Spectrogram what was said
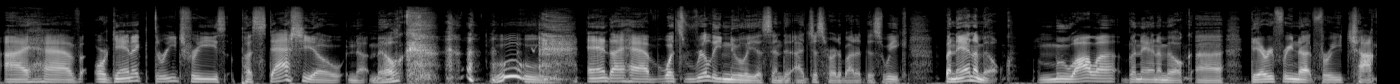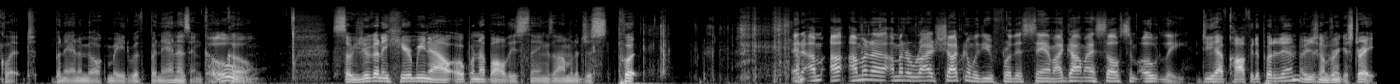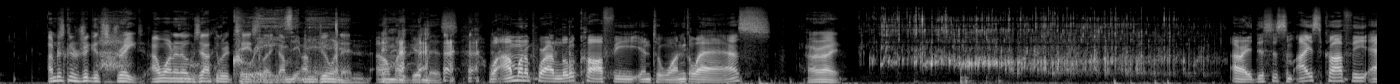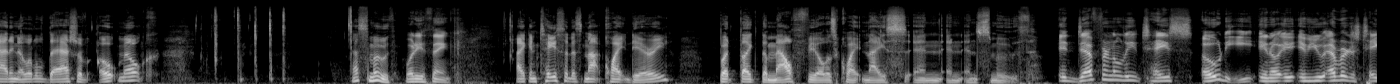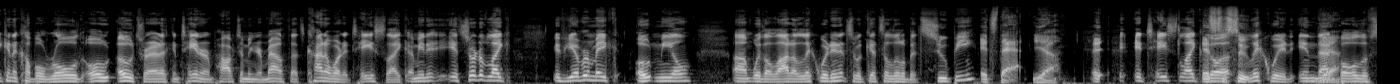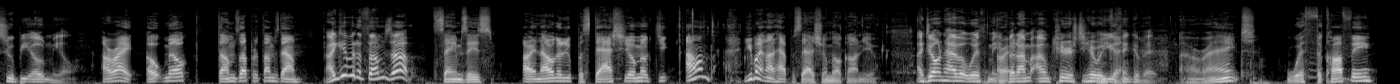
I have organic Three Trees pistachio nut milk. Ooh. and I have what's really newly ascended. I just heard about it this week banana milk. Mooala banana milk, uh, dairy free, nut free chocolate banana milk made with bananas and cocoa. Oh. So you're going to hear me now open up all these things, and I'm going to just put And I'm I'm gonna I'm gonna ride shotgun with you for this, Sam. I got myself some Oatly. Do you have coffee to put it in, or are you just going to drink it straight? I'm just gonna drink it straight. I want to know exactly what it tastes like. I'm I'm doing it. Oh my goodness. well, I'm going to pour out a little coffee into one glass. All right. All right, this is some iced coffee, adding a little dash of oat milk. That's smooth. What do you think? I can taste that it's not quite dairy, but like the mouthfeel is quite nice and, and, and smooth. It definitely tastes oaty. You know, if you ever just taken a couple rolled oats right out of the container and popped them in your mouth, that's kind of what it tastes like. I mean, it, it's sort of like if you ever make oatmeal um, with a lot of liquid in it, so it gets a little bit soupy. It's that, yeah. It, It, it tastes like the, the liquid in that Yeah. bowl of soupy oatmeal. all right, oat milk, thumbs up or thumbs down? I give it a thumbs up. Samesies. All right, now we're gonna do pistachio milk. Do you, I don't. You might not have pistachio milk on you. I don't have it with me, right. but I'm, I'm curious to hear what you think of it. All right, with the coffee.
